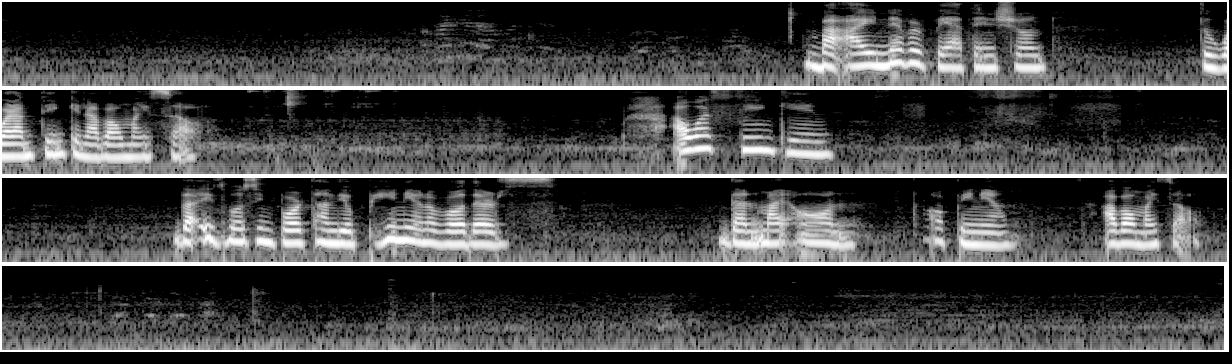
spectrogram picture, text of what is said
But I never pay attention to what I'm thinking about myself. I was thinking that it's most important the opinion of others than my own opinion about myself.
